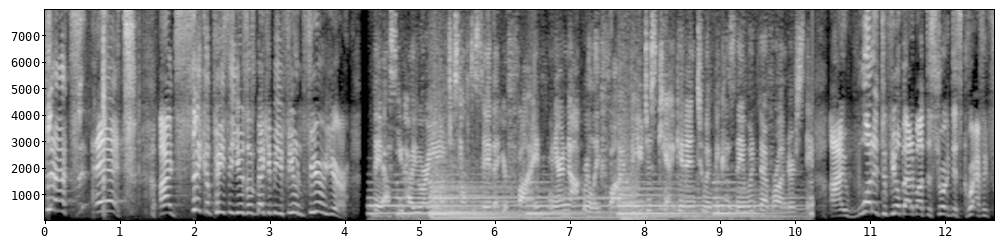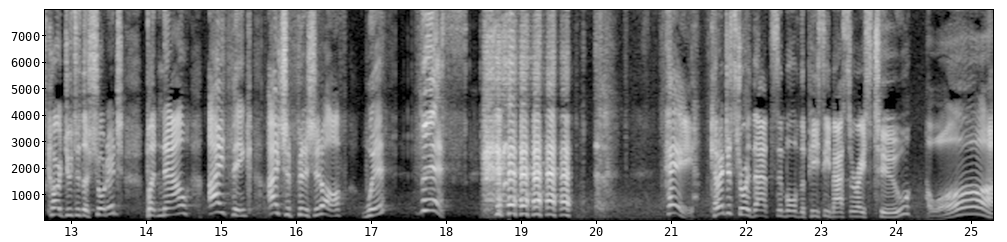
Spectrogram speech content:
That's it! I'm sick of PC users making me feel inferior! They ask you how you are, you just have to say that you're fine when you're not really fine, but you just can't get into it because they would never understand. I wanted to feel bad about destroying this graphics card due to the shortage, but now I think I should finish it off with this! hey, can I destroy that symbol of the PC Master Race too? Whoa!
